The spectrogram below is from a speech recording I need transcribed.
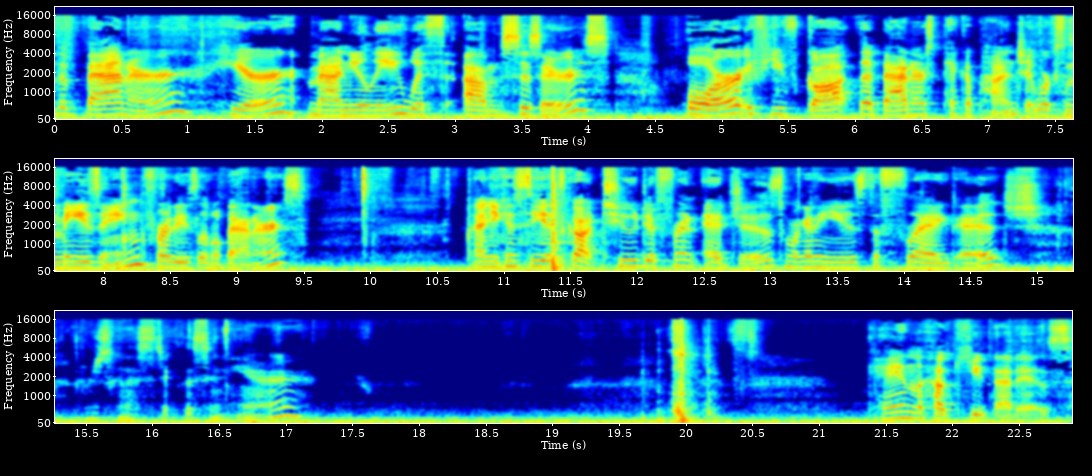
the banner here manually with um, scissors or if you've got the banners pick a punch it works amazing for these little banners. And you can see it's got two different edges. We're going to use the flagged edge. I'm just going to stick this in here. Okay and look how cute that is.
